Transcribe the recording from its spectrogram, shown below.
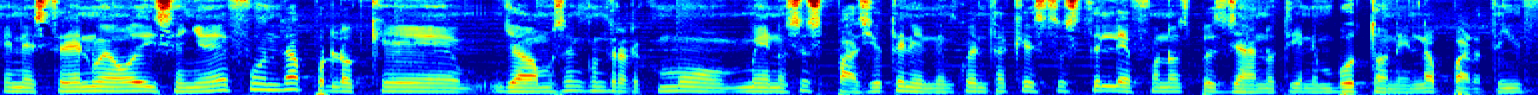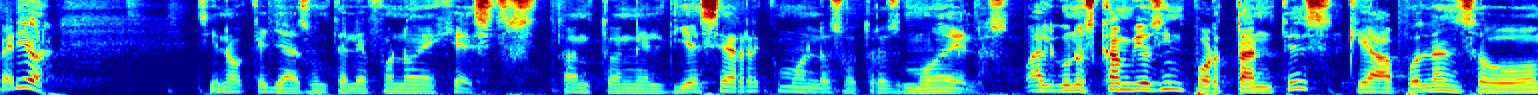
en este nuevo diseño de funda, por lo que ya vamos a encontrar como menos espacio teniendo en cuenta que estos teléfonos pues ya no tienen botón en la parte inferior. Sino que ya es un teléfono de gestos, tanto en el 10R como en los otros modelos. Algunos cambios importantes que Apple lanzó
